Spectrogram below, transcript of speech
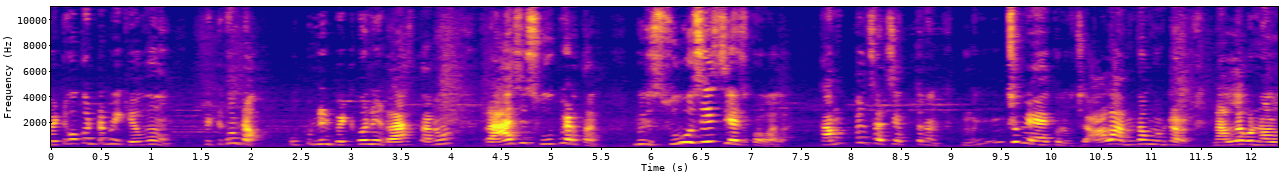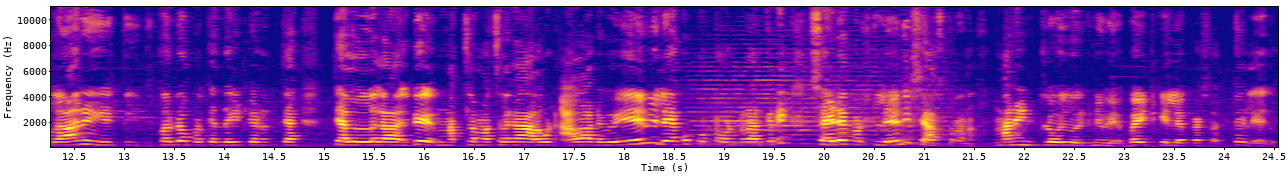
పెట్టుకోకుండా మీకు ఇవ్వం పెట్టుకుంటాం. ఇప్పుడు నేను పెట్టుకొని నేను రాస్తాను రాసి చూపెడతాను. మీరు చూసి చేసుకోవాలి? కంపల్సరీ చెప్తున్నాను. మంచి వేకులు చాలా అందంగా ఉంటారు. నల్లగా ఉన్నోళ్ళు కానీ కర్రోపల కింద ఇటుకైనా తె- తెల్లగా ఇదే మచ్చల మచ్చలుగా అలవాటు అలాంటివి ఏమీ లేకుండా ఉండడానికని సైడ్ ఎఫెక్ట్స్ లేని చేస్తున్నాను. మన ఇంట్లో దొరికినవి బయటికి వెళ్ళే ప్రసక్తే లేదు.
